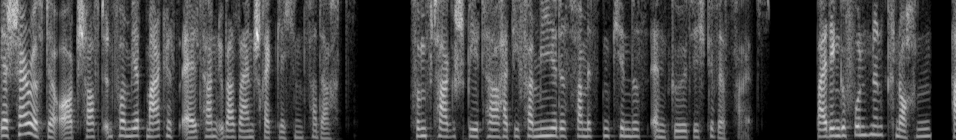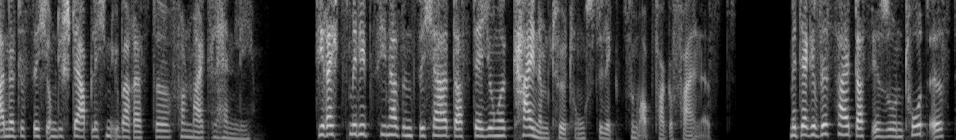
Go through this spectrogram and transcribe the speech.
Der Sheriff der Ortschaft informiert Michaels Eltern über seinen schrecklichen Verdacht. Fünf Tage später hat die Familie des vermissten Kindes endgültig Gewissheit. Bei den gefundenen Knochen handelt es sich um die sterblichen Überreste von Michael Henley. Die Rechtsmediziner sind sicher, dass der Junge keinem Tötungsdelikt zum Opfer gefallen ist. Mit der Gewissheit, dass ihr Sohn tot ist,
